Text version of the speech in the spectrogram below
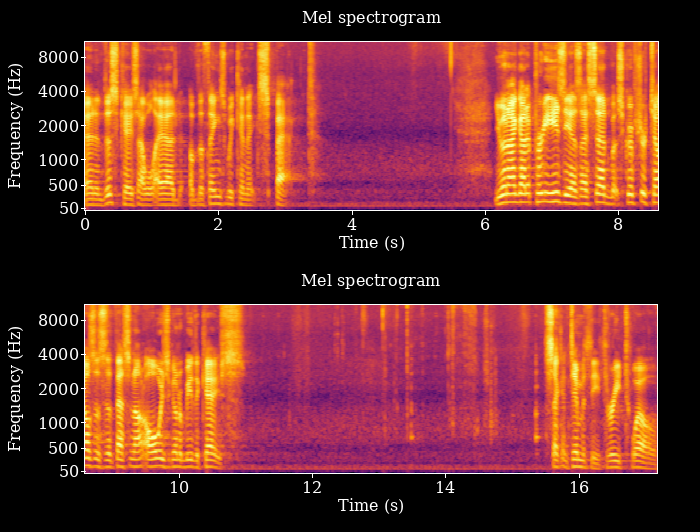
And in this case, I will add of the things we can expect. You and I got it pretty easy, as I said, but Scripture tells us that that's not always going to be the case. 2 Timothy 3:12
